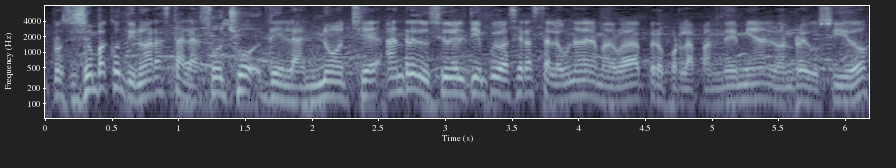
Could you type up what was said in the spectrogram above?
La procesión va a continuar hasta las 8 de la noche. Han reducido el tiempo, iba a ser hasta la 1 de la madrugada, pero por la pandemia lo han reducido.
